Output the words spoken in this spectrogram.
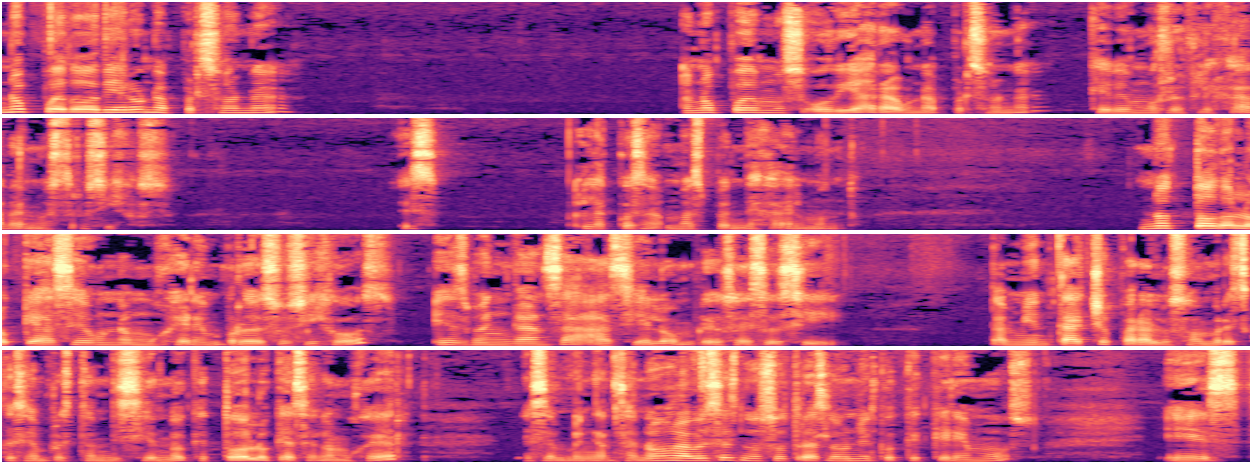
no puedo odiar a una persona, no podemos odiar a una persona que vemos reflejada en nuestros hijos. Es la cosa más pendeja del mundo. No todo lo que hace una mujer en pro de sus hijos es venganza hacia el hombre. O sea, eso sí, también tacho para los hombres que siempre están diciendo que todo lo que hace la mujer es en venganza. No, a veces nosotras lo único que queremos es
